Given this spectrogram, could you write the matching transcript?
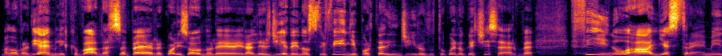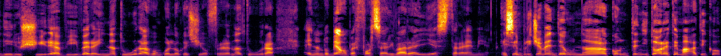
manovra di Emlich va a sapere quali sono le, le allergie dei nostri figli portare in giro tutto quello che ci serve, fino agli estremi di riuscire a vivere in natura con quello che ci offre la natura e non dobbiamo per forza arrivare agli estremi. È semplicemente un contenitore tematico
